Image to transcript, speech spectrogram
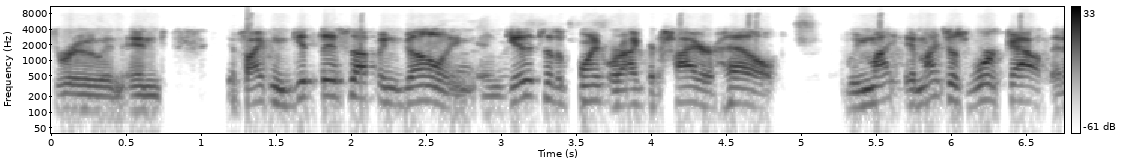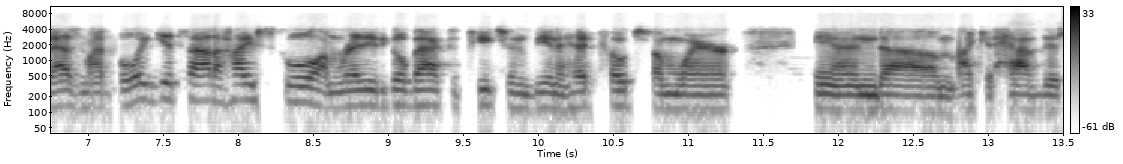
through. And, and if I can get this up and going and get it to the point where I could hire help, we might it might just work out that as my boy gets out of high school, I'm ready to go back to teaching, being a head coach somewhere, and um, I could have this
